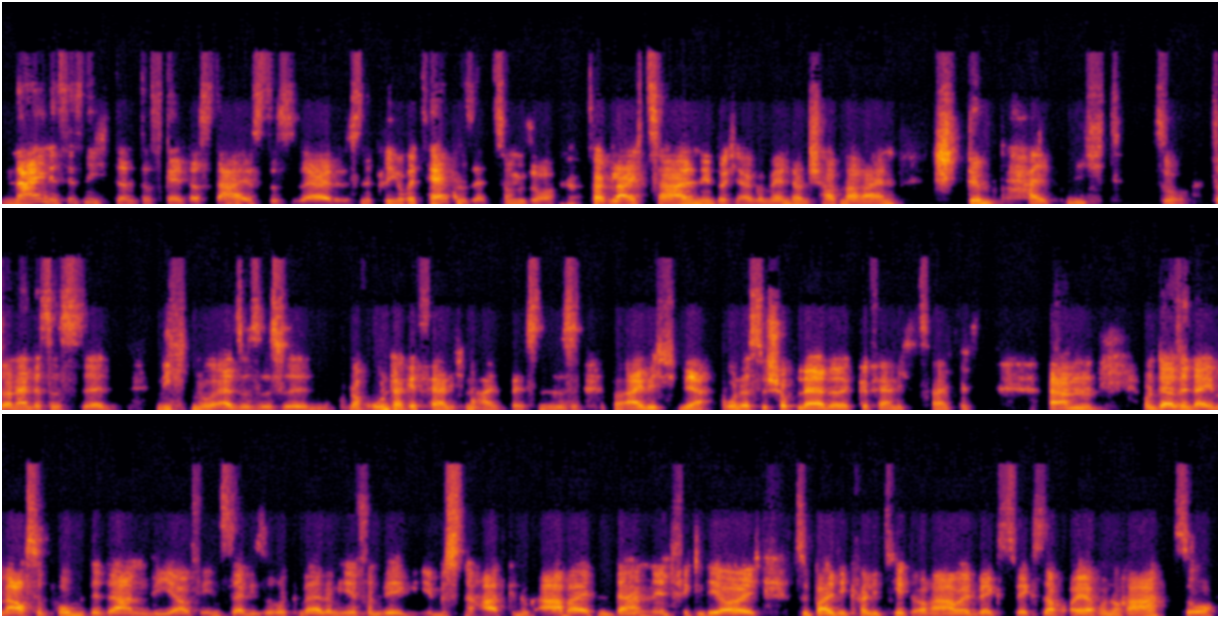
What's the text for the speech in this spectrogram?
nein, es ist nicht das Geld, das da ist, das, äh, das ist eine Prioritätensetzung. So. Ja. Vergleicht Zahlen, nehmt euch Argumente und schaut mal rein, stimmt halt nicht so, sondern das ist äh, nicht nur, also es ist äh, noch unter gefährlichen Halbwissen. Es ist eigentlich, ja, unterste Schublade gefährliches Halbwissen. Ähm, und da sind da eben auch so Punkte dann, wie auf Insta diese Rückmeldung hier von wegen, ihr müsst noch hart genug arbeiten, dann entwickelt ihr euch, sobald die Qualität eurer Arbeit wächst, wächst auch euer Honorar so.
